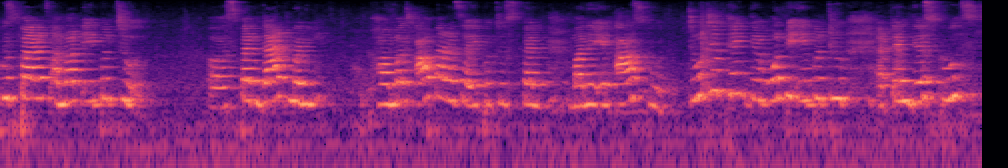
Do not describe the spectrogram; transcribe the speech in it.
whose parents are not able to uh, spend that money, how much our parents are able to spend money in our school, don't you think they won't be able to attend their schools?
